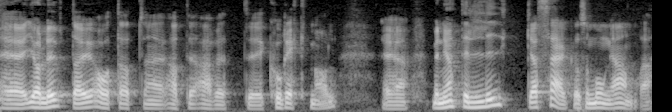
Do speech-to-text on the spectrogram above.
Eh, jag lutar ju åt att, eh, att det är ett eh, korrekt mål. Eh, men jag är inte lika säker som många andra.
